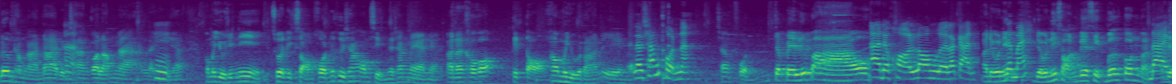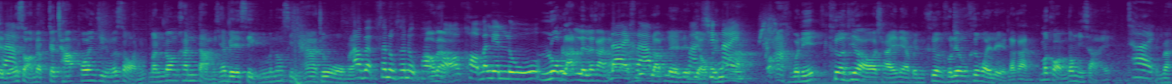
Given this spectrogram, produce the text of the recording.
เริ่มทำงานได้เป็นอะช่างก็รับงานอะไรอย่างเงี้ยก็มาอยู่ที่นี่ส่วนอีก 2 คนก็คือช่างออมสินกับช่างแนนเนี่ยอันนั้นเขาก็ ติดต่อเข้ามาอยู่ร้านเอง แล้วช่างฝนนะช่างฝนจะเป็นหรือเปล่าอะเดี๋ยวขอลองเลยละกันอะเดี๋ยววันนี้ได้ไหมเดี๋ยววันนี้สอน basic เบื้องต้นก่อนได้เดี๋ยวครับเดี๋ยวสอนแบบกระชับเพราะจริงๆแล้วสอนมันต้องขั้นต่ำแค่ basic นี่มันต้องสี่ห้าชั่วโมงแล้วเอาแบบสนุกสนุกๆพอเอาแบบขอขอมาเรียนรู้ รวบรัดเลยแล้วกันได้ครับวบรัดเลยมาเดี๋ยวชิ้เป็นนในว่าอะวันนี้เครื่องที่เราใช้เนี่ยเป็นเครื่องเขาเรียกว่าเครื่องไวเลสแล้วกัน เมื่อก่อนมันต้องมีสาย ใช่ เห็นปะ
